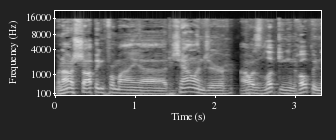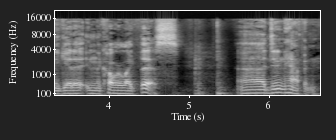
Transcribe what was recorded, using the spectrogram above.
when I was shopping for my uh, Challenger, I was looking and hoping to get it in the color like this. Uh, didn't happen.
